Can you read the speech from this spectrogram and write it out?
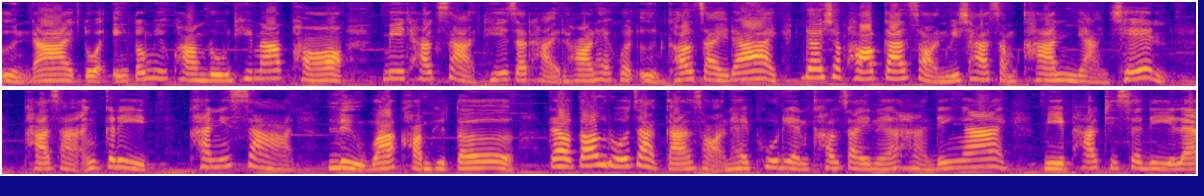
อื่นได้ ตัวเองต้องมีความรู้ที่มากพอ มีทักษะที่จะถ่ายทอดให้คนอื่นเข้าใจได้ โดยเฉพาะการสอนวิชาสำคัญอย่างเช่น ภาษาอังกฤษ คณิตศาสตร์ หรือว่าคอมพิวเตอร์ เราต้องรู้จักการสอนให้ผู้เรียนเข้าใจเนื้อหาได้ง่าย มีภาคทฤษฎีและ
